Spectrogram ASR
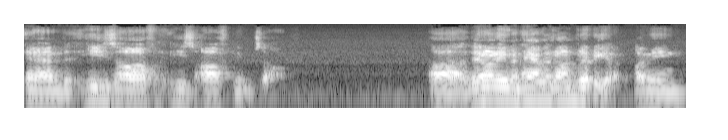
and he's off. He's off himself. Uh, they don't even have it on video. I mean,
